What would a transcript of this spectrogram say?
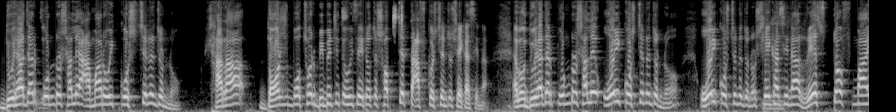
দুই হাজার পনেরো সালে আমার ওই কোশ্চেনের জন্য সারা দশ বছর বিবেচিত হয়েছে এটা হচ্ছে সবচেয়ে tough question to Sheikh Hasina এবং দুই সালে ওই কোশ্চেনের জন্য ওই কোশ্চেনের জন্য Sheikh Hasina rest of my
